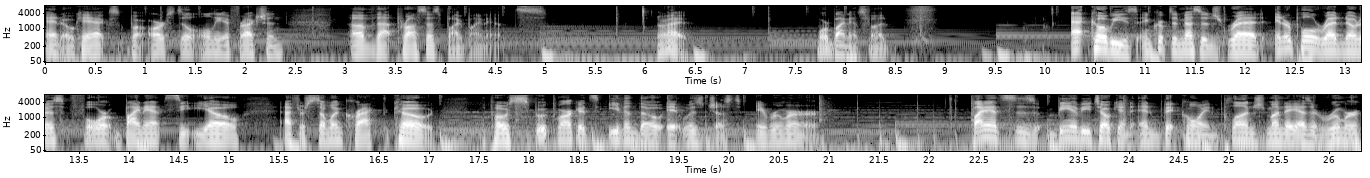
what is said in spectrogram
and OKX, but are still only a fraction of that process by Binance. All right. More Binance FUD. At Cobie's encrypted message read Interpol red notice for Binance CEO after someone cracked the code. The post spooked markets even though it was just a rumor. Binance's BNB token and Bitcoin plunged Monday as a rumor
